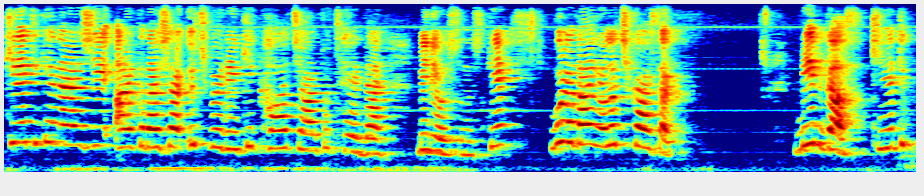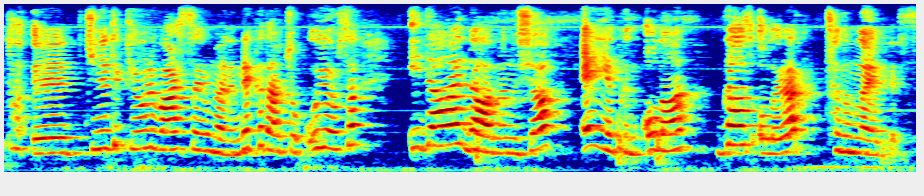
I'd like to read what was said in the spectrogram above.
Kinetik enerji arkadaşlar 3 bölü 2 K çarpı T'den biliyorsunuz ki. Buradan yola çıkarsak bir gaz kinetik e, kinetik teori varsayımlarına ne kadar çok uyuyorsa ideal davranışa en yakın olan gaz olarak tanımlayabiliriz.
